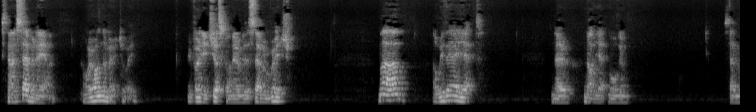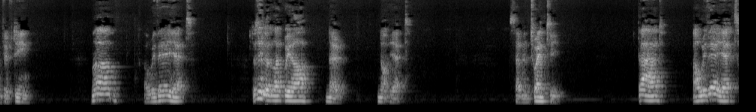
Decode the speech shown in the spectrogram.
It's now 7am and we're on the motorway. We've only just gone over the Severn Bridge. Mum, are we there yet? No, not yet, Morgan. 7.15. Mum, are we there yet? Does it look like we are? No, not yet. 7.20. Dad, are we there yet?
